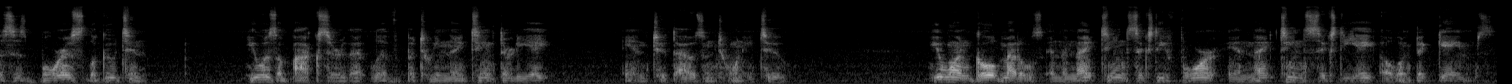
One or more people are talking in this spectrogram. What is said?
This is Boris Lagutin. He was a boxer that lived between 1938 and 2022. He won gold medals in the 1964 and 1968 Olympic Games.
